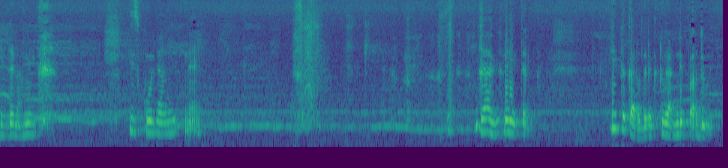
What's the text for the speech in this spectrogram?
ලෙඩ ළමෙක්. ඉස්කෝල යන්නේ නැහැ. යාගේ හිත හිත කරදර කරගන්න එපා දුවේ.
